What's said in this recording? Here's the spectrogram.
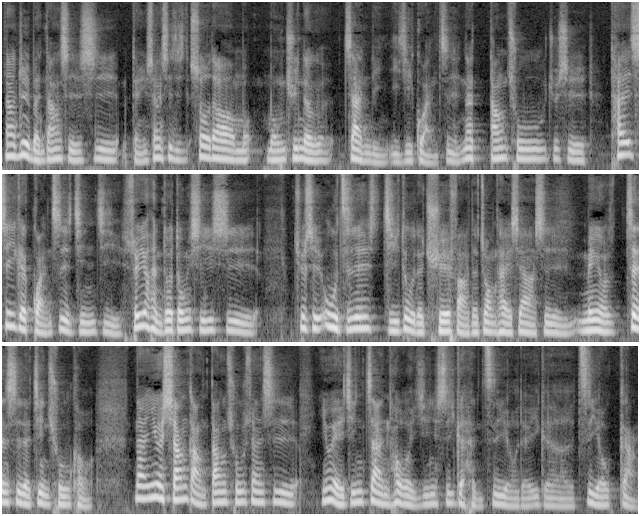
那日本当时是等于算是受到盟盟军的占领以及管制。那当初就是它是一个管制经济，所以有很多东西是。就是物资极度的缺乏的状态下，是没有正式的进出口。那因为香港当初算是因为已经战后已经是一个很自由的一个自由港，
